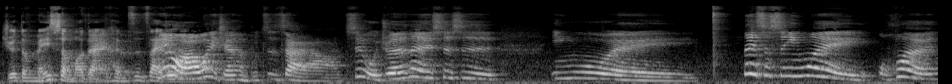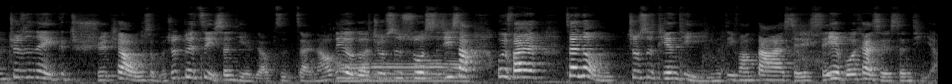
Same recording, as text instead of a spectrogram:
觉得没什么的、很很自在的。没有啊，我以前很不自在啊。其实我觉得那一次是因为那次是因为我后来就是那个学跳舞什么，就对自己身体也比较自在。然后第二个就是说，哦实际上我会发现，在那种就是天体营的地方，大家谁谁也不会看谁的身体啊，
